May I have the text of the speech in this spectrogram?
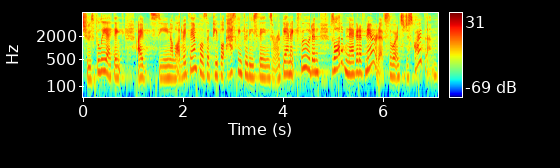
truthfully, I think I'd seen a lot of examples of people asking for these things or organic food, and there's a lot of negative narratives that weren't to describe them.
